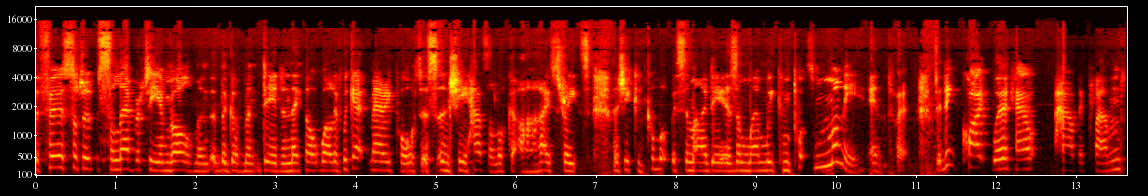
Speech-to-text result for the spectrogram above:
the first sort of celebrity involvement that the government did. And they thought, well, if we get Mary Portas and she has a look at our high streets and she can come up with some ideas and when we can put some money into it. So it didn't quite work out how they planned.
